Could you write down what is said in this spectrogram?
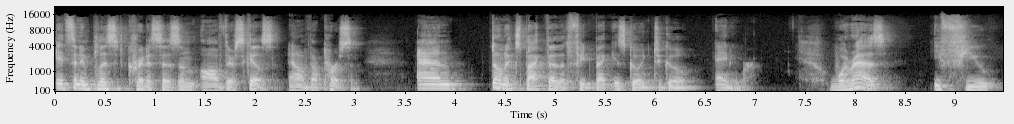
it's an implicit criticism of their skills and of their person. And don't expect that that feedback is going to go anywhere. Whereas if you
